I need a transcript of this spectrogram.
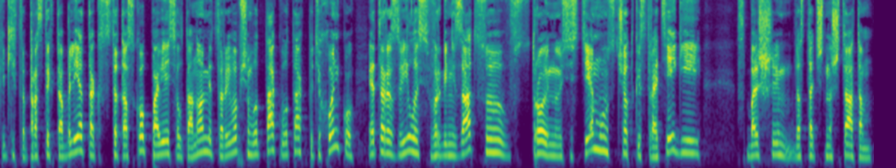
каких-то простых таблеток, стетоскоп повесил, тонометр, и, в общем, вот так, вот так потихоньку это развилось в организацию, встроенную систему с четкой стратегией, с большим достаточно штатом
